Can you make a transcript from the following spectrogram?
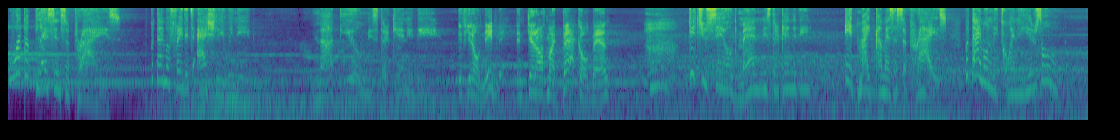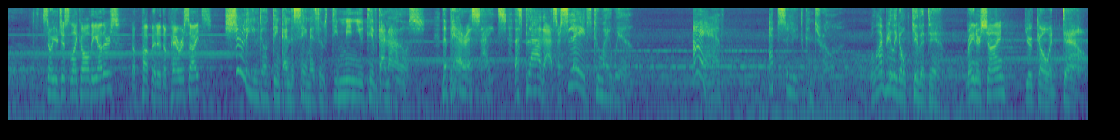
What a pleasant surprise. But I'm afraid it's Ashley we need. Not you, Mr. Kennedy. If you don't need me, then get off my back, old man. Did you say old man, Mr. Kennedy? It might come as a surprise, but I'm only 20 years old. So you're just like all the others? A puppet of the parasites? Surely you don't think I'm the same as those diminutive ganados. The parasites, las plagas, are slaves to my will. I have absolute control. Well, I really don't give a damn. Rain or shine, you're going down.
